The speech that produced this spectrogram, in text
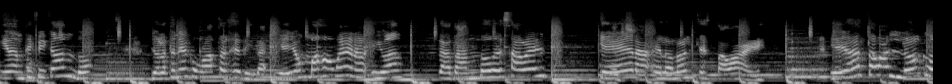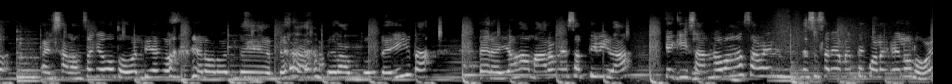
identificando yo le tenía como una tarjetita y ellos más o menos iban tratando de saber qué era el olor que estaba ahí. Y ellos estaban locos. El salón se quedó todo el día con el olor de, de, las botellitas. Pero ellos amaron esa actividad que quizás no van a saber necesariamente cuál es el olor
